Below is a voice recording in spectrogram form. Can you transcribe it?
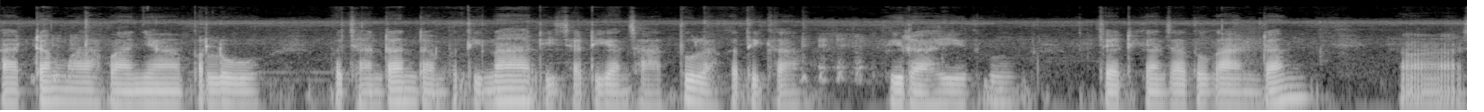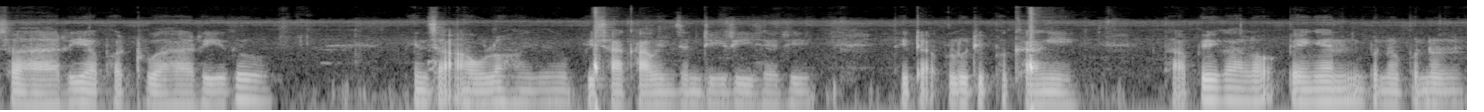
Kadang malah banyak perlu pejantan dan betina dijadikan satu lah ketika birahi itu. Jadikan satu kandang uh, sehari apa dua hari itu insya Allah itu bisa kawin sendiri. Jadi tidak perlu dipegangi tapi kalau pengen bener-bener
